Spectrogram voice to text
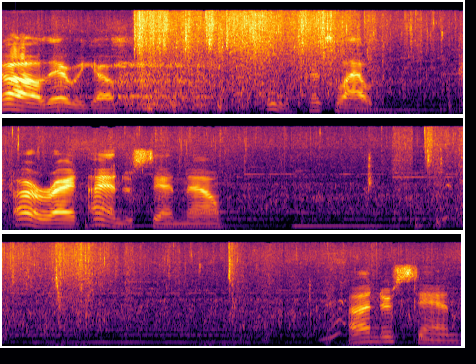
Oh, there we go. Ooh, that's loud. All right, I understand now. I understand.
